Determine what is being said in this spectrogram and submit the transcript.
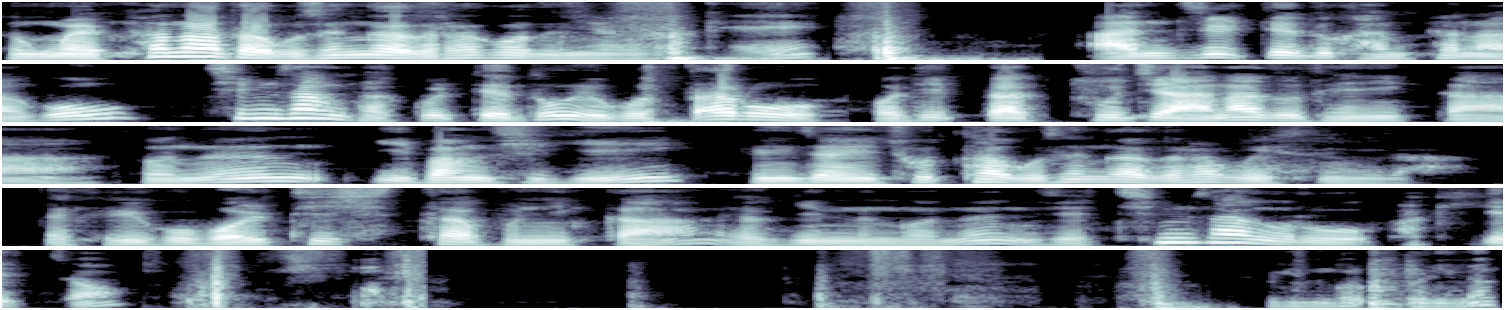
정말 편하다고 생각을 하거든요 이렇게. 앉을 때도 간편하고 침상 바꿀 때도 이거 따로 어디다 두지 않아도 되니까 저는 이 방식이 굉장히 좋다고 생각을 하고 있습니다 네, 그리고 멀티시타 보니까 여기 있는 거는 이제 침상으로 바뀌겠죠. 이런 걸 올리면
